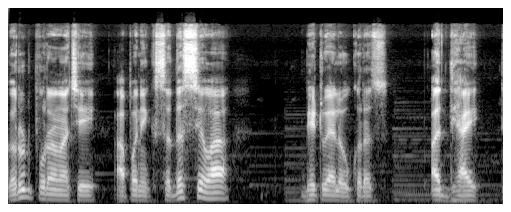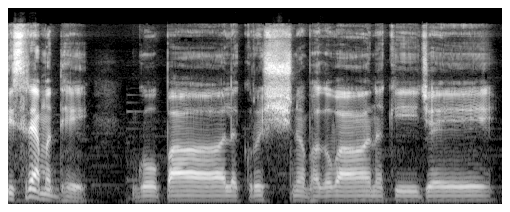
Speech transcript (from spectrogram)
गरुड पुराणाचे आपण एक सदस्य व्हा. भेटूया लवकरच अध्याय तिसऱ्यामध्ये. गोपाल कृष्ण भगवान की जय.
